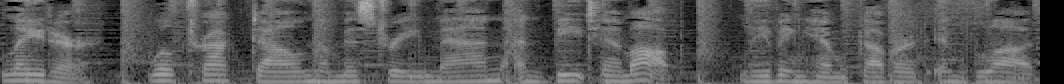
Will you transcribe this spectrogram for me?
Later, we'll track down the mystery man and beat him up, leaving him covered in blood.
